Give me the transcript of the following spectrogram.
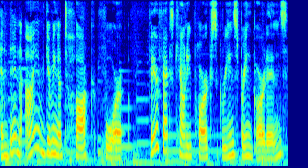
And then I am giving a talk for Fairfax County Parks Green Spring Gardens,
